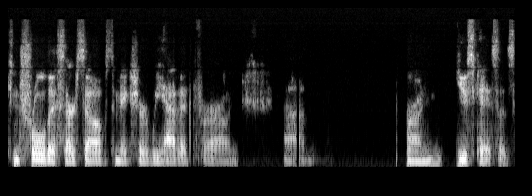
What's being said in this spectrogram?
control this ourselves to make sure we have it for our own um, for our own use cases.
